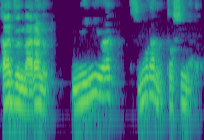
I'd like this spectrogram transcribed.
数ならぬ、身には積もらぬ年など、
